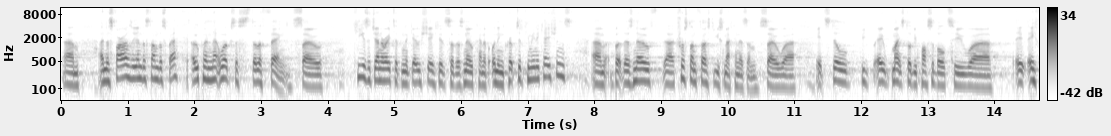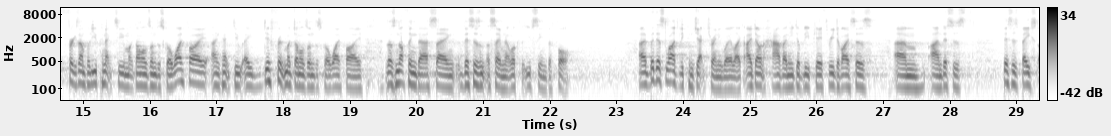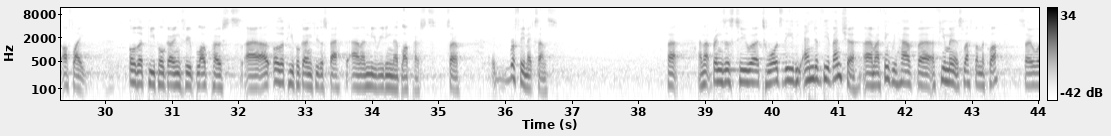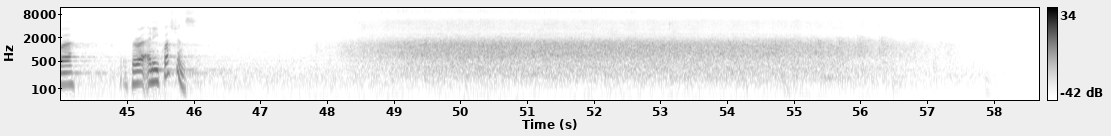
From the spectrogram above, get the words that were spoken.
and as far as I understand the spec, open networks are still a thing. So keys are generated and negotiated, so there's no kind of unencrypted communications, um, but there's no uh, trust on first use mechanism. So uh, it still be, it might still be possible to uh, if, for example, you connect to McDonald's underscore Wi-Fi and connect to a different McDonald's underscore Wi-Fi, there's nothing there saying this isn't the same network that you've seen before. Uh, but it's largely conjecture anyway. Like I don't have any WPA3 devices, um, and this is this is based off like other people going through blog posts, uh, other people going through the spec, um, and me reading their blog posts. So it roughly makes sense. Uh, and that brings us to uh, towards the, the end of the adventure. Um, I think we have uh, a few minutes left on the clock. So uh, if there are any questions.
